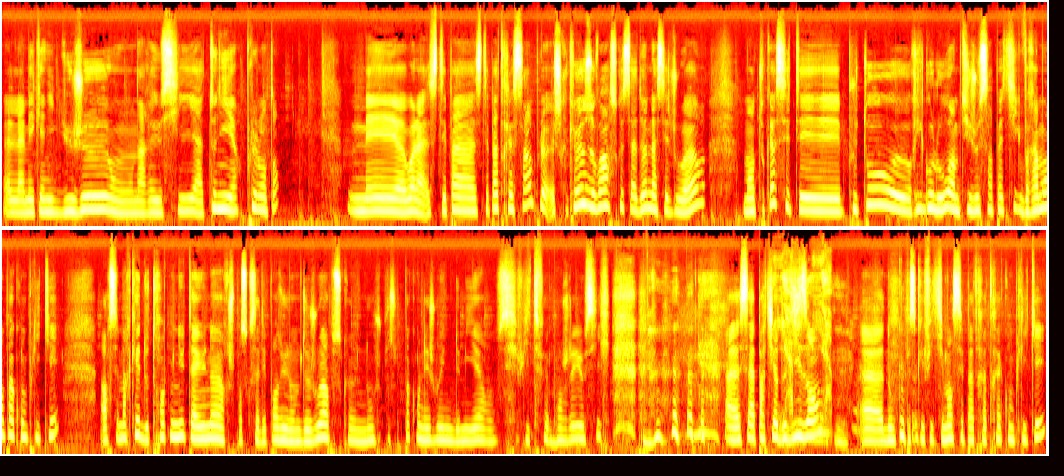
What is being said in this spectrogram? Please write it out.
la mécanique du jeu, on a réussi à tenir plus longtemps. Mais euh, voilà, c'était pas, c'était pas très simple. Je serais curieuse de voir ce que ça donne à 7 joueurs. Mais en tout cas, c'était plutôt euh, rigolo, un petit jeu sympathique, vraiment pas compliqué. Alors c'est marqué de 30 minutes à 1 heure. Je pense que ça dépend du nombre de joueurs, parce que non, je pense pas qu'on ait joué une demi-heure. On s'est vite fait manger aussi. Euh, c'est à partir de 10 ans. Donc, parce qu'effectivement, c'est pas très très compliqué.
